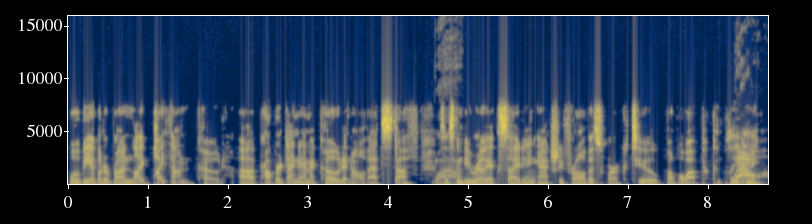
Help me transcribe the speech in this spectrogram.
We'll be able to run like Python code, uh, proper dynamic code, and all that stuff. Wow. So it's going to be really exciting, actually, for all this work to bubble up completely. Wow.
